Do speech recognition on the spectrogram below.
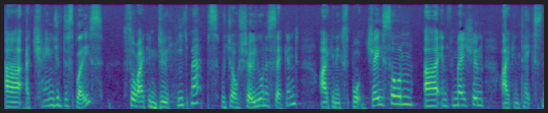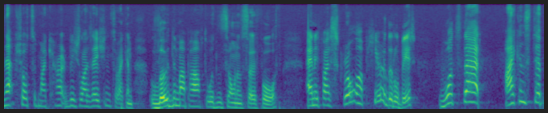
uh, a change of displays. So I can do heat maps, which I'll show you in a second. I can export JSON uh, information. I can take snapshots of my current visualization so I can load them up afterwards and so on and so forth. And if I scroll up here a little bit, what's that? I can step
